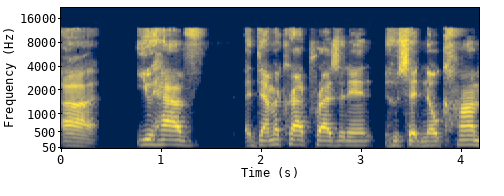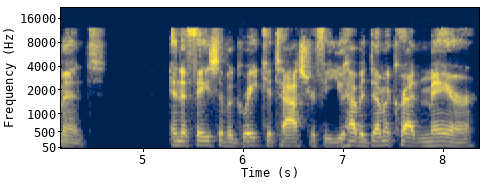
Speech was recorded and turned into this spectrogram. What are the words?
uh, you have a Democrat president who said no comment in the face of a great catastrophe. You have a Democrat mayor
